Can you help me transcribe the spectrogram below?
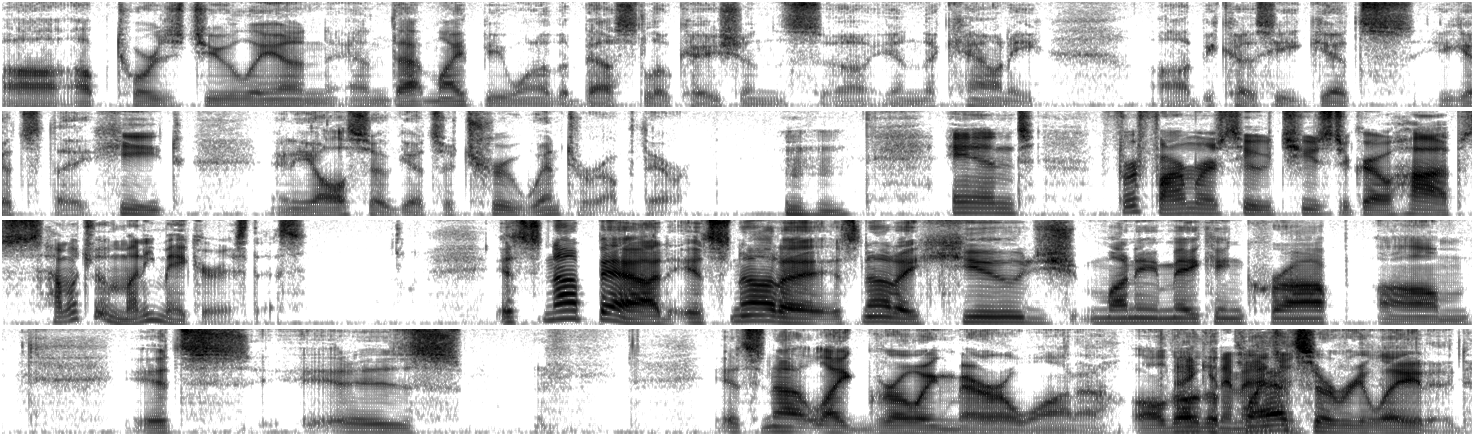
uh, up towards Julian, and that might be one of the best locations uh, in the county uh, because he gets he gets the heat, and he also gets a true winter up there. Mm-hmm. And for farmers who choose to grow hops, how much of a moneymaker is this? It's not bad. It's not a it's not a huge money making crop. Um, it's it is. It's not like growing marijuana, although the imagine. plants are related.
